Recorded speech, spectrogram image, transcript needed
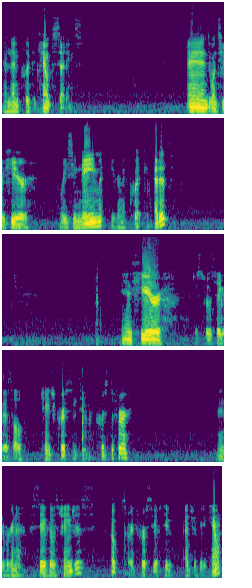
and then click Account Settings. And once you're here where you see Name, you're going to click Edit. And here, just for the sake of this, I'll change Chris into Christopher and we're going to save those changes. Oh, sorry, first we have to enter the account.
